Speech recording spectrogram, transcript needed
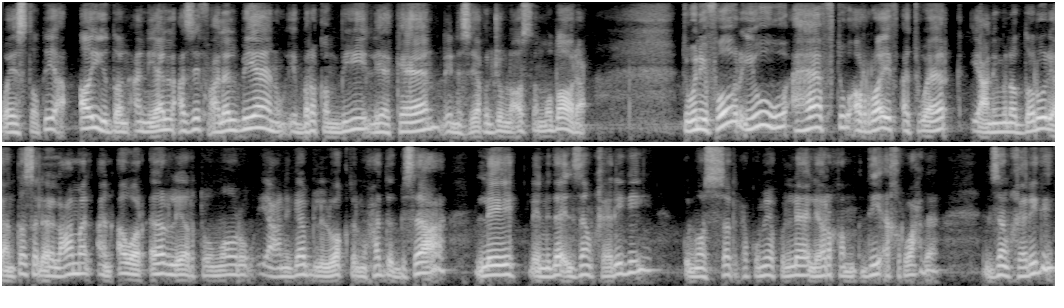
ويستطيع أيضا أن يعزف على البيانو يبقى رقم بي اللي هي كان لأن سياق الجملة أصلا مضارع. 24 you have to arrive at work. يعني من الضروري أن تصل إلى العمل an hour earlier tomorrow يعني قبل الوقت المحدد بساعة. ليه؟ لأن ده إلزام خارجي. المؤسسات الحكومية كلها اللي رقم دي آخر واحدة. إلزام خارجي.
